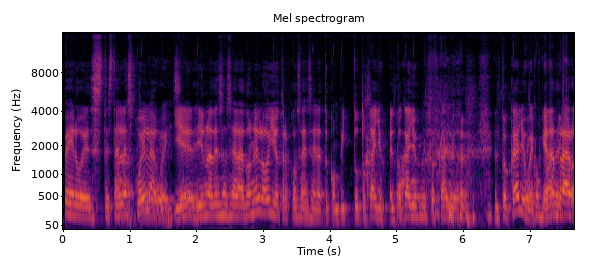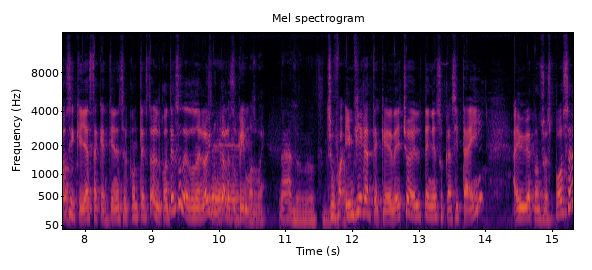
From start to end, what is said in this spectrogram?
Pero este, está en la Ah, escuela, güey. sí. Y, y una de esas era Don Eloy y otra cosa era tu, compi- tu tocayo, el tocayo. Ah, mi tocayo. el tocayo, güey. Porque eran raros y que ya hasta que entiendes el contexto. El contexto de Don Eloy Sí. nunca lo supimos, güey. Ah, no, no. Su fa- y fíjate que de hecho él tenía su casita ahí. Ahí vivía con su esposa,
